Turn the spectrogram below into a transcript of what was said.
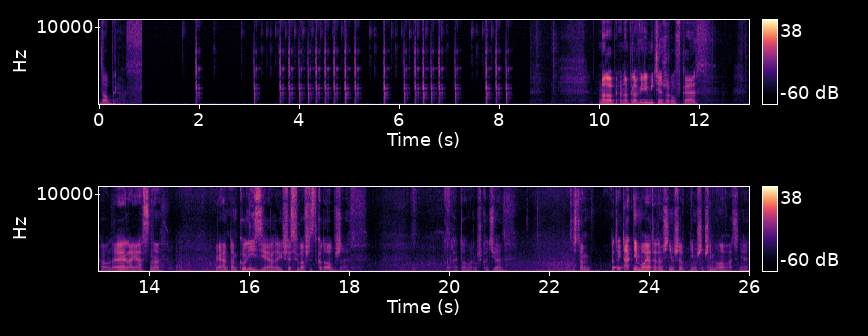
Dobra. No dobra, naprawili mi ciężarówkę. Cholera jasna. Miałem tam kolizję, ale już jest chyba wszystko dobrze. Trochę towar uszkodziłem. Coś tam... A to i tak nie moja, to tam się nie muszę, nie muszę przejmować, nie?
